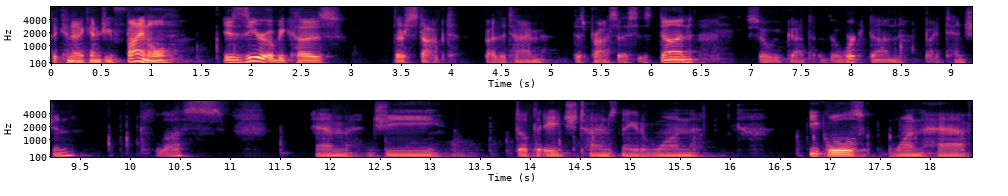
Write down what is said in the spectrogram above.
the kinetic energy final is zero because they're stopped by the time this process is done. So we've got the work done by tension plus mg delta h times negative 1 equals 1 half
